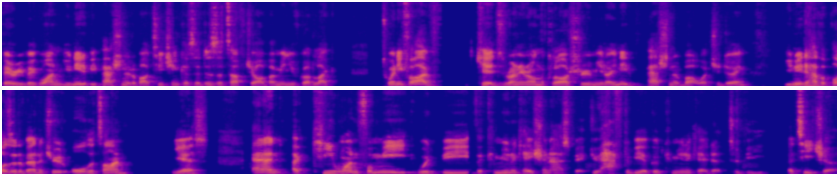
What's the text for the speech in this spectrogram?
very big one. You need to be passionate about teaching because it is a tough job. I mean, you've got like 25 kids running around the classroom. You know, you need to be passionate about what you're doing. You need to have a positive attitude all the time. Yes. And a key one for me would be the communication aspect. You have to be a good communicator to be a teacher.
